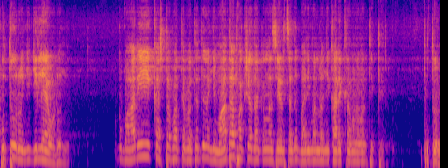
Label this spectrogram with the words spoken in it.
ಪುತ್ತೂರು ಒಂಜಿ ಜಿಲ್ಲೆ ಒಂದು ಭಾರಿ ಕಷ್ಟಪಟ್ಟು ಬರ್ತದೆ ಒಂಜಿ ಮಾತಾ ಪಕ್ಷದಕಲ್ನ ಸೇರ್ಸೋದು ಬಾರಿ ಮಲ್ಲ ಒಂಜಿ ಕಾರ್ಯಕ್ರಮನ ಮಲ್ತಿತ್ತೇರು ಪುತ್ತೂರು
